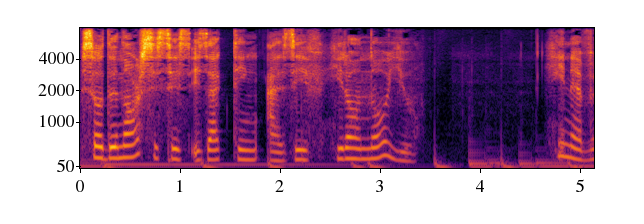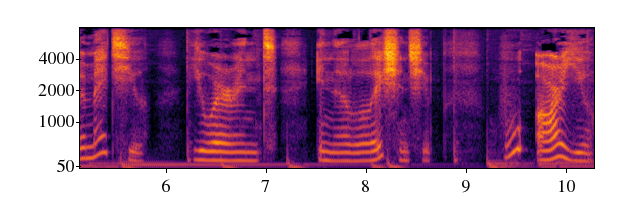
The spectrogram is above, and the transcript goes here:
So the narcissist is acting as if he don't know you. He never met you. You weren't in a relationship. Who are you?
